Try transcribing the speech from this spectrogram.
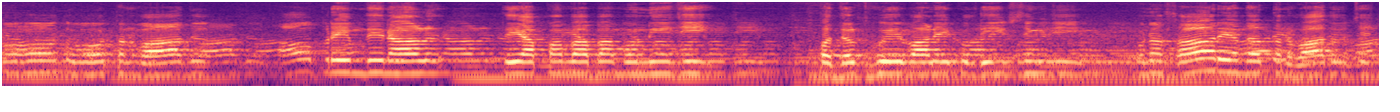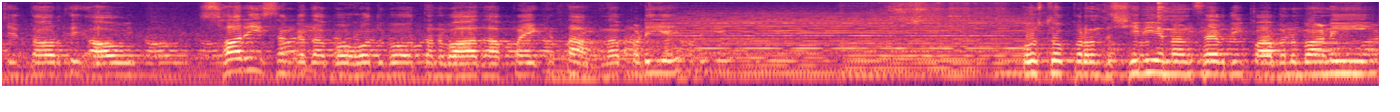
ਬਹੁਤ ਬਹੁਤ ਧੰਨਵਾਦ। ਆਓ ਪ੍ਰੇਮ ਦੇ ਨਾਲ ਤੇ ਆਪਾਂ ਬਾਬਾ ਮੋਨੀ ਜੀ ਭੱਦਲ ਥੂਏ ਵਾਲੇ ਕੁਲਦੀਪ ਸਿੰਘ ਜੀ ਉਹਨਾਂ ਸਾਰਿਆਂ ਦਾ ਧੰਨਵਾਦ ਉਚੇਚੇ ਤੌਰ ਤੇ ਆਓ। ਸਾਰੀ ਸੰਗਤ ਦਾ ਬਹੁਤ ਬਹੁਤ ਧੰਨਵਾਦ। ਆਪਾਂ ਇੱਕ ਧਾਰਨਾ ਪੜ੍ਹੀਏ। ਉਸ ਤੋਂ ਉਪਰੰਤ ਸ੍ਰੀ ਅਨੰਦ ਸਾਹਿਬ ਦੀ ਪਾਵਨ ਬਾਣੀ।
